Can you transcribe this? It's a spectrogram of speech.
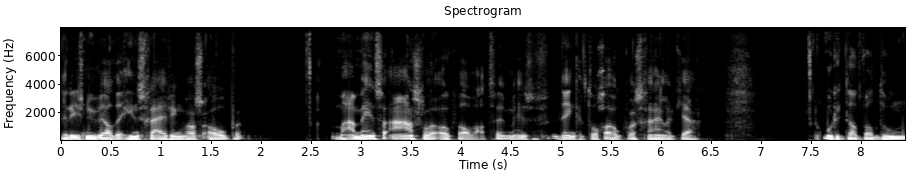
Er is nu wel de inschrijving was open. Maar mensen aarzelen ook wel wat. Hè. Mensen denken toch ook waarschijnlijk, ja, moet ik dat wel doen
